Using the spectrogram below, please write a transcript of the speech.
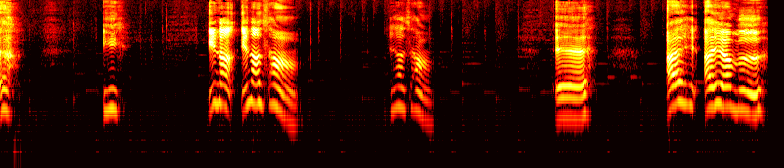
え、い、いな、いなさん。いなさん。えー、I, I am, 違う。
